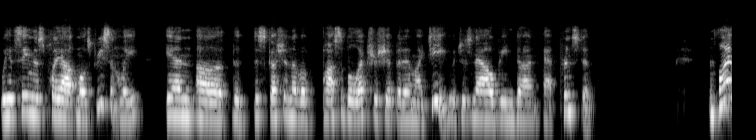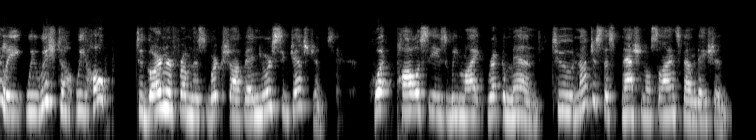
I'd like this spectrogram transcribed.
We have seen this play out most recently in uh, the discussion of a possible lectureship at MIT, which is now being done at Princeton. And finally, we wish to, we hope to garner from this workshop and your suggestions, what policies we might recommend to not just the National Science Foundation,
